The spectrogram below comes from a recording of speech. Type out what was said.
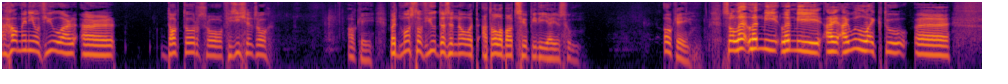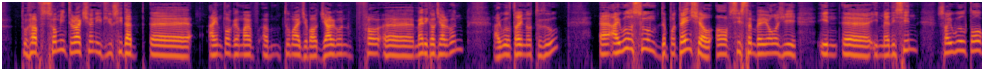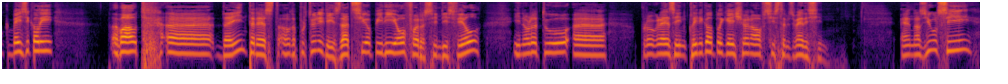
how many of you are, are doctors or physicians or okay. But most of you doesn't know at, at all about COPD i assume. Okay. So let, let me let me i i would like to uh, to have some interaction if you see that uh, i'm talking about, um, too much about jargon uh, medical jargon. I will try not to do uh, I will assume the potential of system biology in uh, in medicine. So I will talk basically about uh, the interest or the opportunities that COPD offers in this field in order to uh, progress in clinical application of systems medicine. And as you will see,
